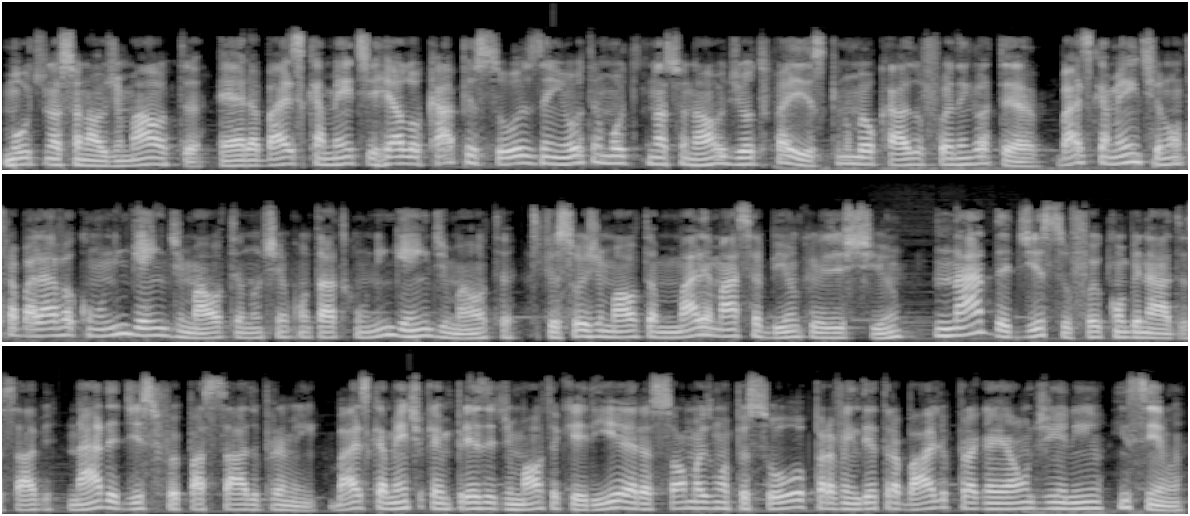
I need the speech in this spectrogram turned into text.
multinacional de Malta era basicamente realocar pessoas em outra multinacional de outro país, que no meu caso foi da Inglaterra. Basicamente, eu não trabalhava com ninguém de Malta, eu não tinha contato com ninguém de Malta. As pessoas de Malta malemar sabiam que eu existia. Nada disso foi combinado, sabe? Nada disso foi passado para mim. Basicamente, o que a empresa de Malta queria era só mais uma pessoa para vender trabalho para ganhar um dinheirinho em cima.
